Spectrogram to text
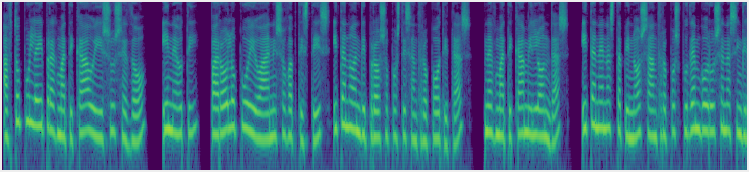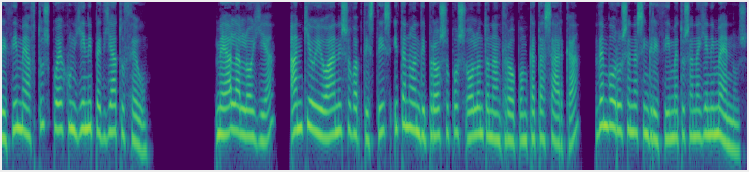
αυτό που λέει πραγματικά ο Ιησούς εδώ, είναι ότι, παρόλο που ο Ιωάννης ο Βαπτιστής ήταν ο αντιπρόσωπος της ανθρωπότητας, πνευματικά μιλώντας, ήταν ένας ταπεινός άνθρωπος που δεν μπορούσε να συγκριθεί με αυτούς που έχουν γίνει παιδιά του Θεού. Με άλλα λόγια, αν και ο Ιωάννης ο Βαπτιστής ήταν ο αντιπρόσωπος όλων των ανθρώπων κατά σάρκα, δεν μπορούσε να συγκριθεί με τους αναγεννημένους.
